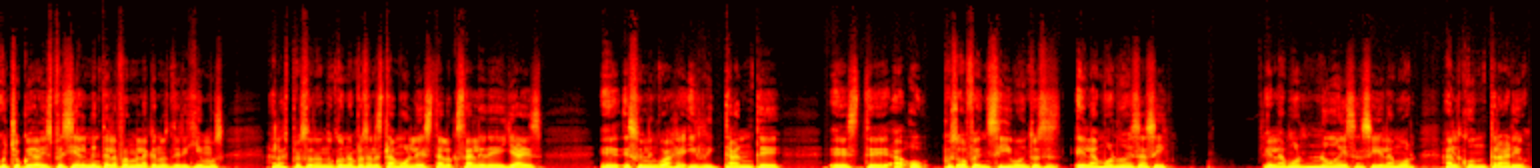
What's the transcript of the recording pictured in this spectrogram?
mucho cuidado y especialmente la forma en la que nos dirigimos a las personas. Cuando una persona está molesta, lo que sale de ella es, eh, es un lenguaje irritante, este, pues ofensivo. Entonces, el amor no es así. El amor no es así. El amor, al contrario,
